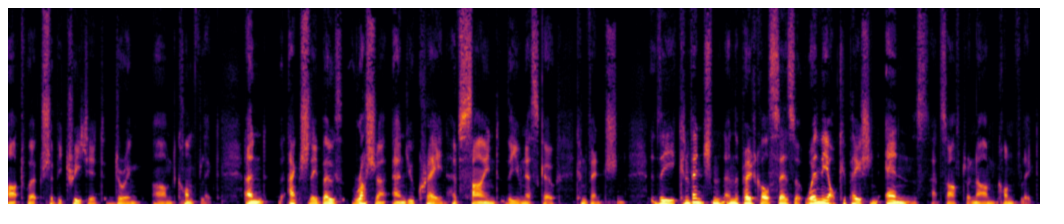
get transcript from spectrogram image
artworks should be treated during armed conflict. And actually, both Russia and Ukraine have signed the UNESCO Convention. The convention and the protocol says that when the occupation ends, that's after an armed conflict,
